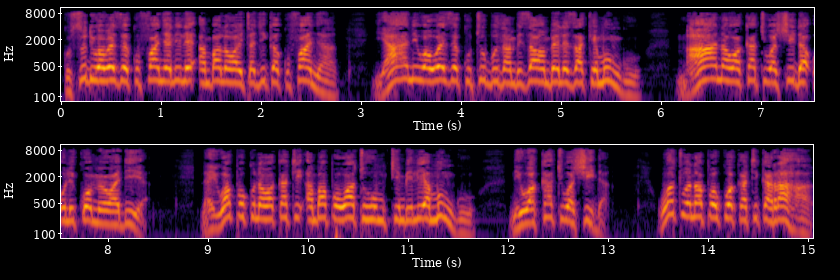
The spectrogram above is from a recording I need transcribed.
kusudi waweze kufanya lile ambalo wahitajika kufanya yaani waweze kutubu dhambi zao mbele zake mungu maana wakati wa shida ulikuwa umewadia. Na iwapo kuna wakati ambapo watu humkimbilia mungu ni wakati wa shida. Watu wanapokuwa katika raha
